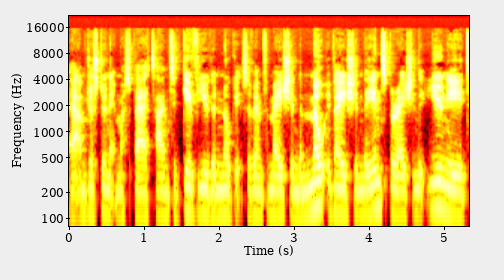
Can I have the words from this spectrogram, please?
uh, i'm just doing it in my spare time to give you the nuggets of information the motivation the inspiration that you need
